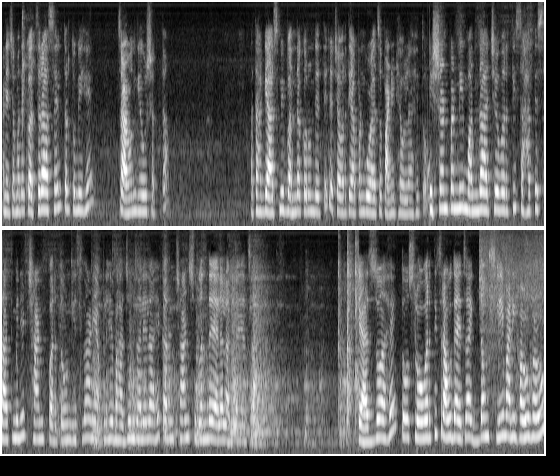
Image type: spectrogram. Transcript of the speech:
आणि याच्यामध्ये कचरा असेल तर तुम्ही हे चाळून घेऊ शकता. आता हा गॅस मी बंद करून देते ज्याच्यावरती आपण गुळाचं पाणी ठेवलं आहे तो. मिश्रण पण मी मंद आचेवरती सहा ते सात मिनिट छान परतवून घेतलं आणि आपलं हे भाजून झालेलं आहे कारण छान सुगंध यायला लागला याचा. गॅस जो आहे तो स्लोवरतीच राहू द्यायचा एकदम स्लिम आणि हळूहळू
